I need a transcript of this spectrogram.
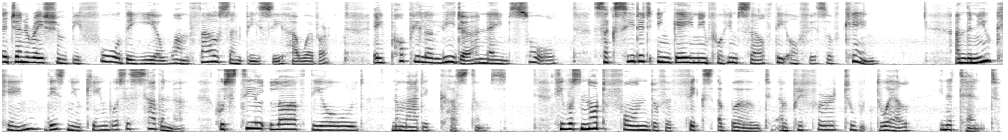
a generation before the year 1000 BC, however, a popular leader named Saul succeeded in gaining for himself the office of king. And the new king, this new king, was a southerner who still loved the old nomadic customs. He was not fond of a fixed abode and preferred to dwell in a tent.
